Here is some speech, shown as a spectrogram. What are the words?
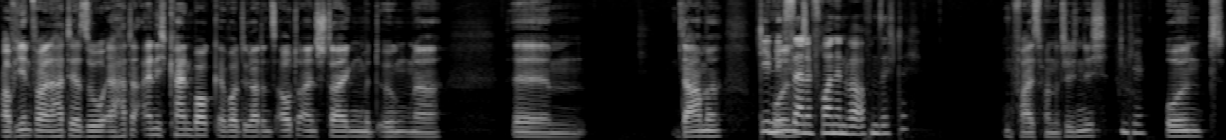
Auf jeden Fall hat er so, er hatte eigentlich keinen Bock, er wollte gerade ins Auto einsteigen mit irgendeiner ähm, Dame. Die nicht und, seine Freundin war offensichtlich. Weiß man natürlich nicht. Okay. Und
